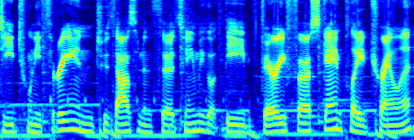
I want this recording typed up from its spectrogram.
D23 in 2013. We got the very first gameplay trailer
